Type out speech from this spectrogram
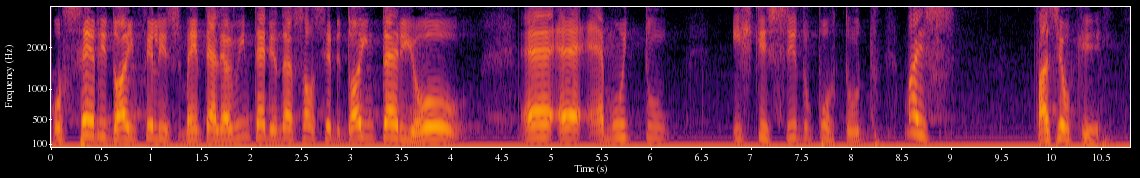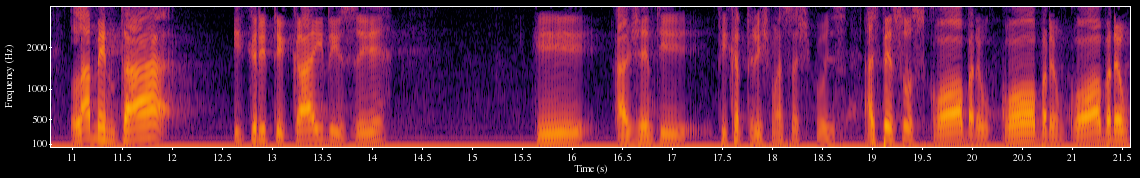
o Seridó, infelizmente, ele é o interior, não é só o Seridó, é o interior. É, é, é muito esquecido por tudo. Mas fazer o quê? Lamentar e criticar e dizer que a gente fica triste com essas coisas. As pessoas cobram, cobram, cobram,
